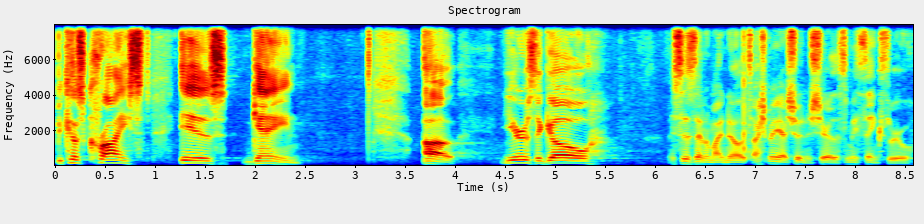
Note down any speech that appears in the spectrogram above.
because Christ is gain. Uh, years ago, this isn't in my notes. Actually, maybe I shouldn't share this. Let me think through.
